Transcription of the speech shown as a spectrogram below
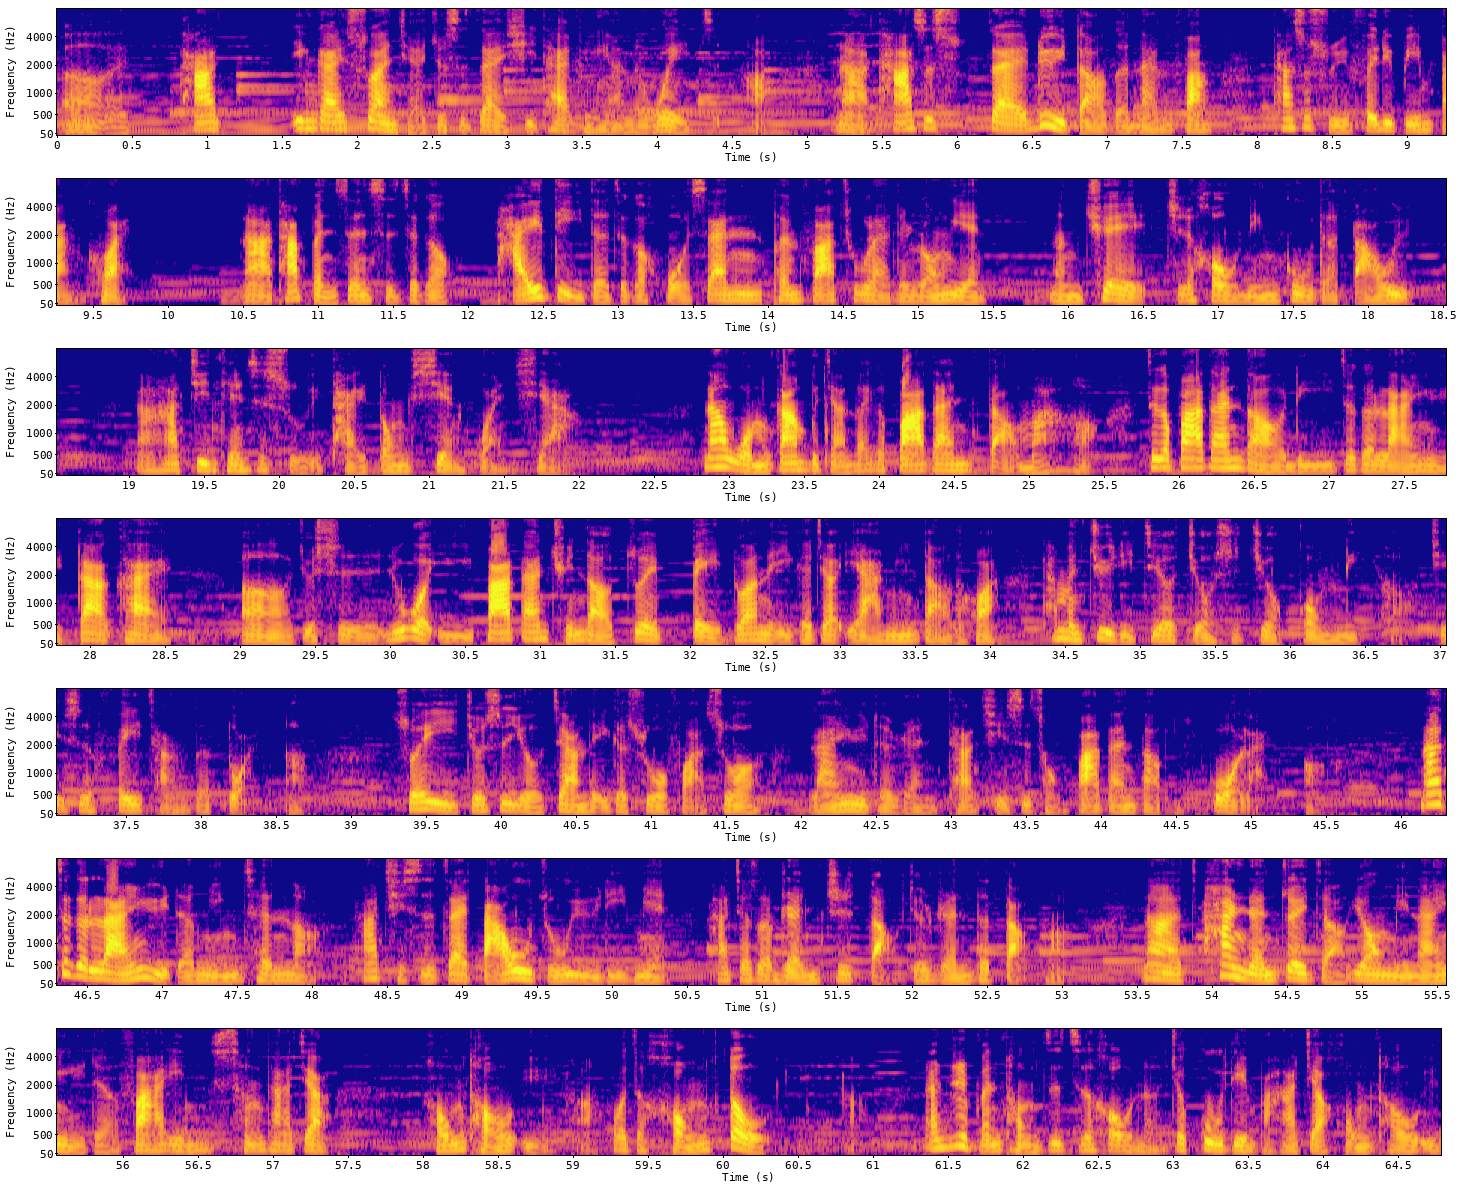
呃，它。应该算起来就是在西太平洋的位置，那它是在绿岛的南方，它是属于菲律宾板块。那它本身是这个海底的这个火山喷发出来的熔岩冷却之后凝固的岛屿。那它今天是属于台东县管辖。那我们刚刚不讲到一个巴丹岛吗？哈，这个巴丹岛离这个兰屿大概。呃，就是如果以巴丹群岛最北端的一个叫雅米岛的话，他们距离只有九十九公里，哈，其实非常的短啊。所以就是有这样的一个说法，说兰屿的人他其实从巴丹岛移过来啊。那这个兰屿的名称呢，它其实在达悟族语里面，它叫做人之岛，就人的岛啊。那汉人最早用闽南语的发音称它叫。红头屿啊，或者红豆屿啊，那日本统治之后呢，就固定把它叫红头屿，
